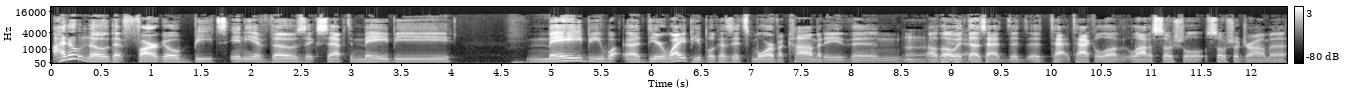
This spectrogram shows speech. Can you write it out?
I don't know that Fargo beats any of those except maybe maybe uh, Dear White People because it's more of a comedy than although yeah, it yeah. does have to ta- tackle a lot, a lot of social social drama.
